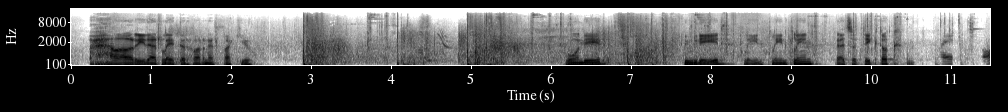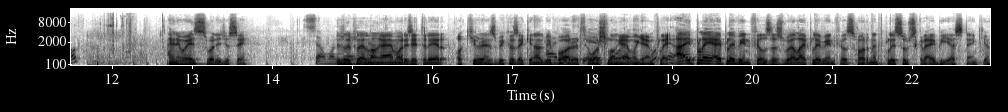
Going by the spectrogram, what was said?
I'll read that later, Hornet. Fuck you. Wounded. Two dead. Clean, clean, clean. That's a TikTok. Anyways, what did you say? someone. Usually play long ammo, or is it rare occurrence because I cannot be bothered to watch long ammo gameplay? I play I play Winfields as well. I play Winfields Hornet. Please subscribe. Yes, thank you.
